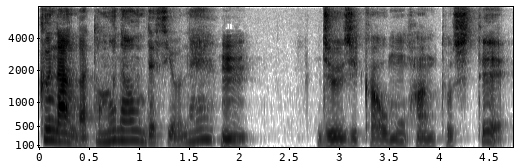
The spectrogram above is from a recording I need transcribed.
苦難が伴うんですよね。うん。十字架を模範として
